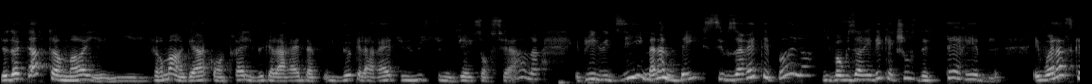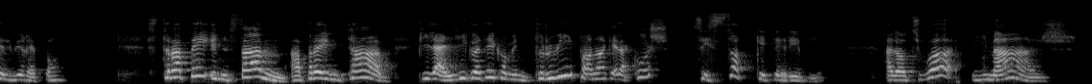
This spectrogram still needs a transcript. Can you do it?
le docteur Thomas, il, est vraiment en guerre contre elle. Il veut qu'elle arrête. Il veut qu'elle arrête. Lui, c'est une vieille sorcière. Et puis, il lui dit, Madame B, si vous n'arrêtez pas, là, il va vous arriver quelque chose de terrible. Et voilà ce qu'elle lui répond strapper une femme après une table, puis la ligoter comme une truie pendant qu'elle accouche, c'est ça qui est terrible. Alors, tu vois l'image,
